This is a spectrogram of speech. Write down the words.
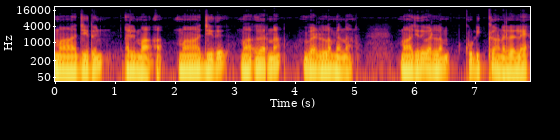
മാജിദുൻ അൽ മാ മാജിദ് മാ പറഞ്ഞാൽ വെള്ളം എന്നാണ്. മാജിദ് വെള്ളം കുടിക്കുകയാണല്ലോ അല്ലേ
